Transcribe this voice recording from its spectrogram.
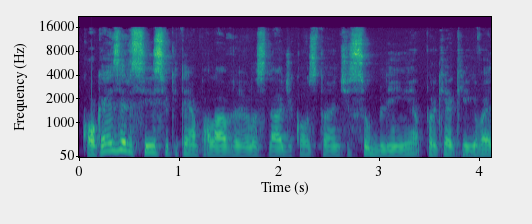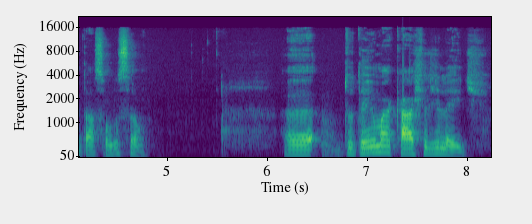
Qualquer exercício que tenha a palavra velocidade constante sublinha, porque aqui vai estar a solução. Uh, tu tem uma caixa de leite.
